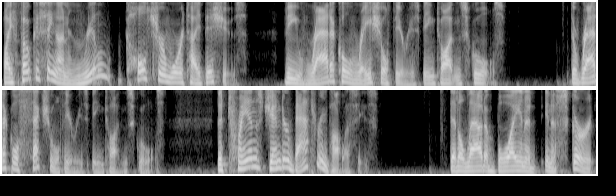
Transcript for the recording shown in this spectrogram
by focusing on real culture war type issues, the radical racial theories being taught in schools, the radical sexual theories being taught in schools, the transgender bathroom policies that allowed a boy in a, in a skirt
